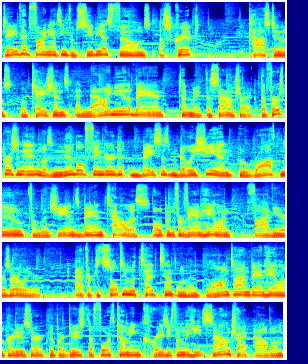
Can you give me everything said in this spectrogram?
Dave had financing from CBS Films, a script, costumes, locations, and now he needed a band to make the soundtrack. The first person in was nimble fingered bassist Billy Sheehan, who Roth knew from when Sheehan's band Talas opened for Van Halen five years earlier. After consulting with Ted Templeman, longtime Van Halen producer who produced the forthcoming Crazy from the Heat soundtrack album,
